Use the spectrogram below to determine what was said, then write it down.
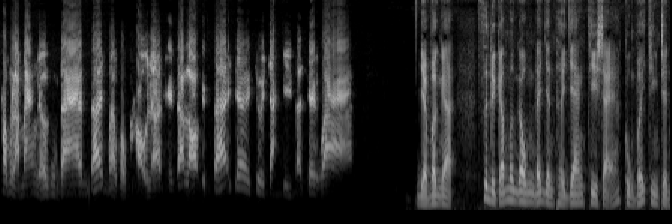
không làm ăn được người ta tới mà phục hồi lại thì người ta lo kinh tế chứ chưa chắc gì người ta chơi qua à. Dạ vâng ạ. À. Xin được cảm ơn ông đã dành thời gian chia sẻ cùng với chương trình.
